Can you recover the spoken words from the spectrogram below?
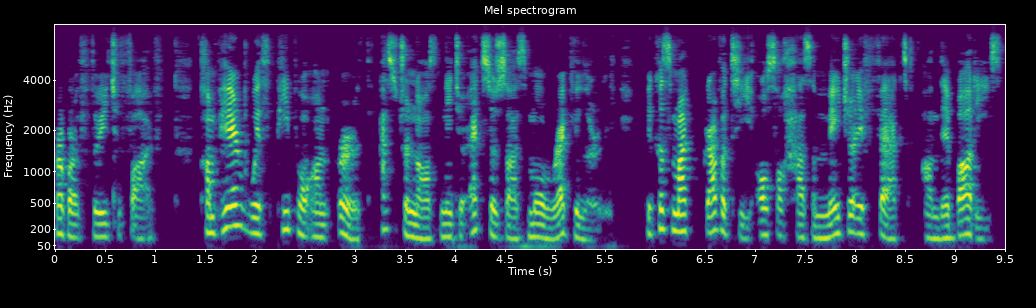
Paragraph 3 to 5. Compared with people on Earth, astronauts need to exercise more regularly because microgravity also has a major effect on their bodies.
